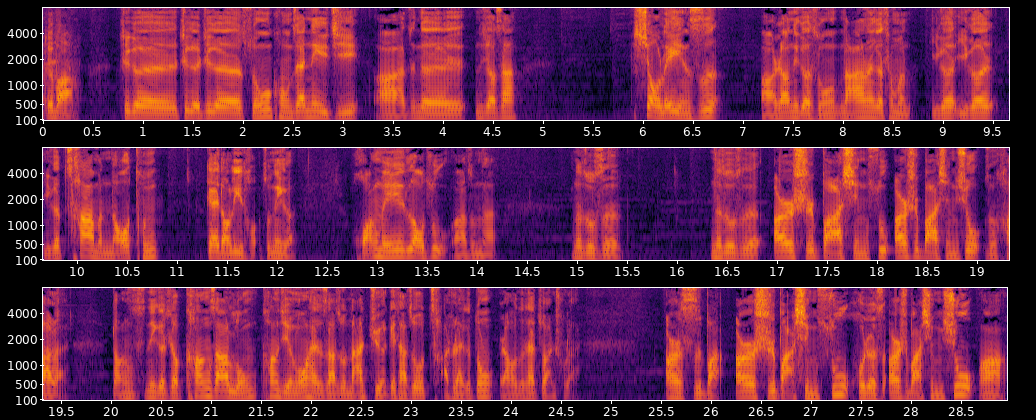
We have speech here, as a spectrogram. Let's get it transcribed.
对吧？这个这个这个孙悟空在那一集啊？这个那叫啥？小雷音寺啊，让那个孙拿那个什么一个一个一个叉嘛挠疼，盖到里头，就那个黄眉老祖啊，就那，那就是。那就是二十八星宿，二十八星宿就下来。当时那个叫亢啥龙，亢金龙还是啥，就拿脚给他就插出来个洞，然后他才钻出来。二十八，二十八星宿或者是二十八星宿啊，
